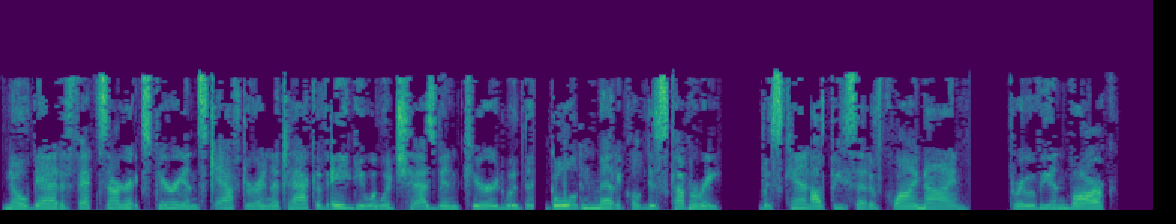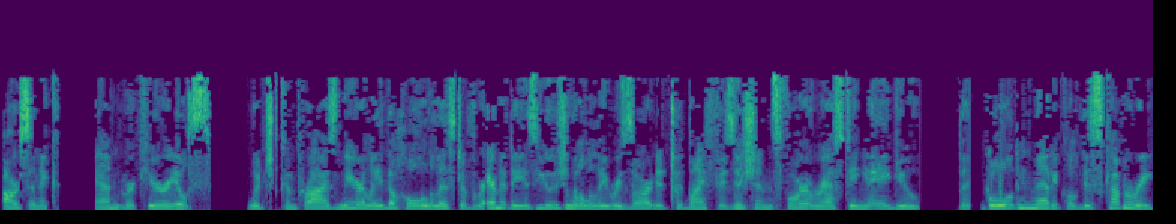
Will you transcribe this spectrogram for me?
No bad effects are experienced after an attack of ague which has been cured with the golden medical discovery. This cannot be said of quinine, Peruvian bark, arsenic, and mercurials, which comprise nearly the whole list of remedies usually resorted to by physicians for arresting ague. The golden medical discovery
